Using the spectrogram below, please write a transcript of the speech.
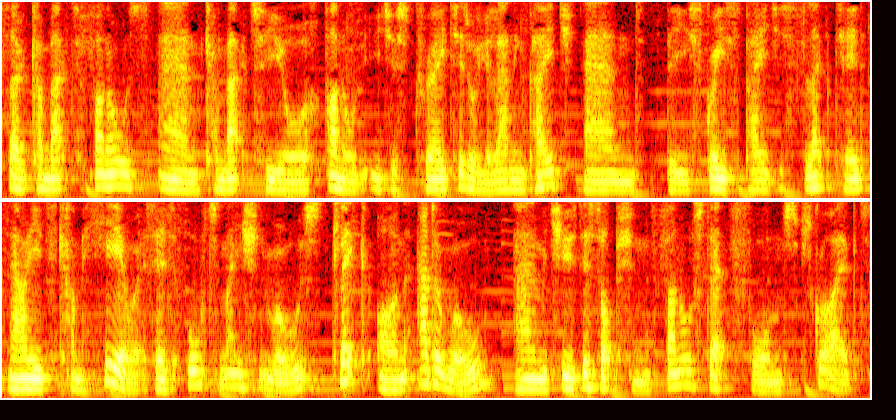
So come back to funnels and come back to your funnel that you just created or your landing page and the squeeze page is selected. Now we need to come here where it says automation rules, click on add a rule and we choose this option, funnel step form subscribed.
